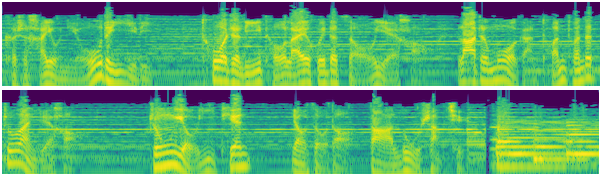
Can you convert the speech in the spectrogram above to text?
可是还有牛的毅力，拖着犁头来回的走也好，拉着磨杆团团的转也好，终有一天要走到大路上去。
